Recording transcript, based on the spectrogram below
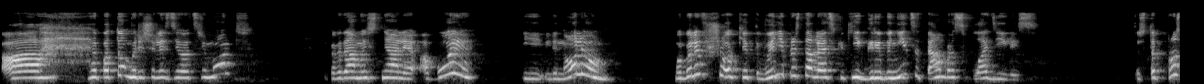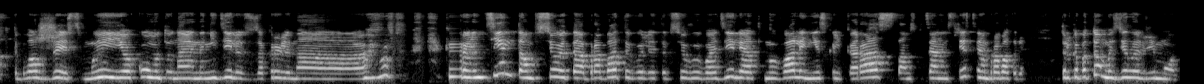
А потом мы решили сделать ремонт, когда мы сняли обои и линолеум, мы были в шоке. Вы не представляете, какие грибницы там расплодились. То есть это просто это была жесть. Мы ее комнату, наверное, неделю закрыли на карантин, там все это обрабатывали, это все выводили, отмывали несколько раз, там специальными средствами обрабатывали. Только потом мы сделали ремонт.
